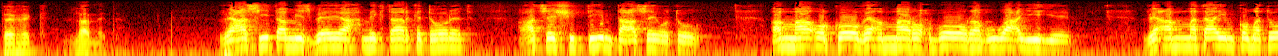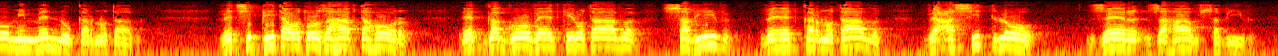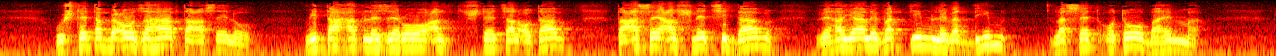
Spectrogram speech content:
פרק ל. ועשית מזבח מכתר קטורת, עצי שיטים תעשה אותו. אמה אורכו ואמה רוחבו רבוע יהיה, ואמתיים קומתו ממנו קרנותיו. וציפית אותו זהב טהור, את גגו ואת קירותיו סביב, ואת קרנותיו, ועשית לו זר זהב סביב. ושתי טבעות זהב תעשה לו, מתחת לזרו על שתי צלעותיו, תעשה על שני צידיו, והיה לבטים לבדים לשאת אותו בהמה.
